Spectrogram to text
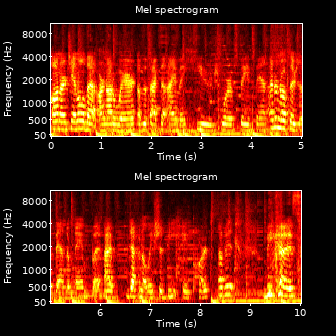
on our channel that are not aware of the fact that I am a huge IV of Spades fan. I don't know if there's a fandom name, but I definitely should be a part of it because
